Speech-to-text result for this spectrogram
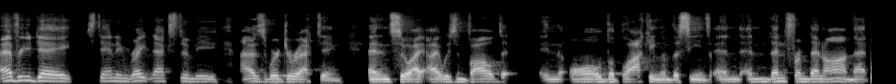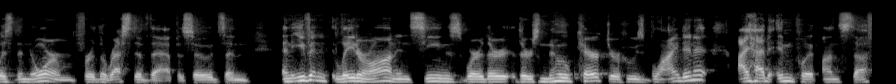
every day standing right next to me as we're directing. And so I, I was involved in all the blocking of the scenes. And and then from then on that was the norm for the rest of the episodes. And and even later on in scenes where there there's no character who's blind in it i had input on stuff.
